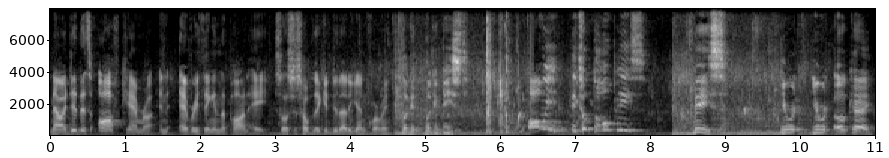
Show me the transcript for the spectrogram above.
Now I did this off camera and everything in the pond ate. So let's just hope they can do that again for me. Look at, look at Beast. Oh, he, he took the whole piece. Beast, you were, you were, okay.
